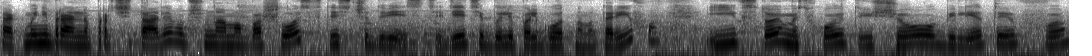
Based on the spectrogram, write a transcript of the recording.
Так, мы неправильно прочитали. В общем, нам обошлось в 1200. Дети были по льготному тарифу. И в стоимость входят еще билеты в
